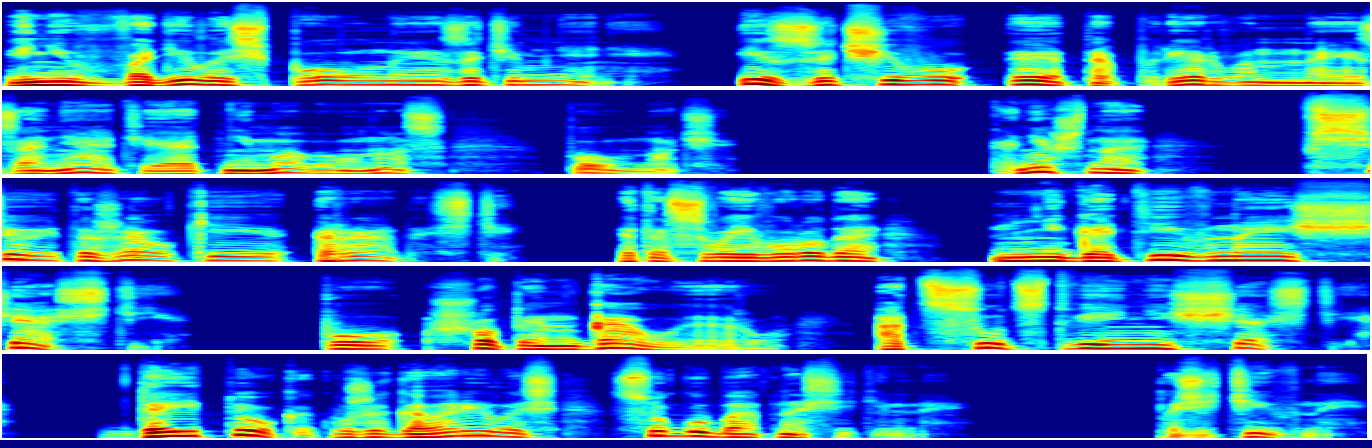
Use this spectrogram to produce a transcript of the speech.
и не вводилось полное затемнение, из-за чего это прерванное занятие отнимало у нас полночи. Конечно, все это жалкие радости, это своего рода негативное счастье, по Шопенгауэру отсутствие несчастья, да и то, как уже говорилось, сугубо относительное. Позитивные,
